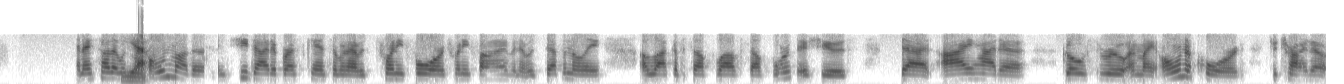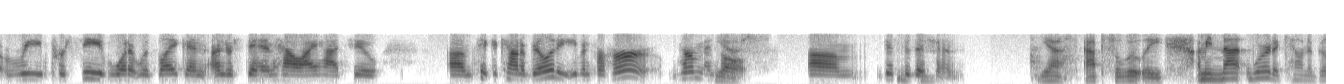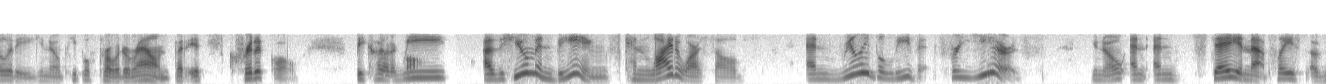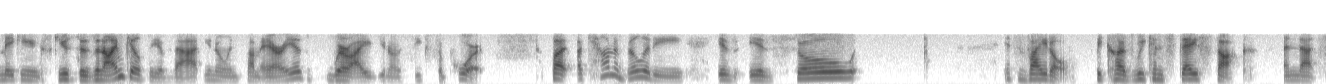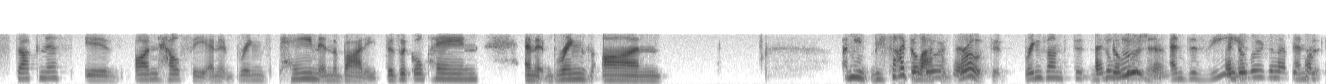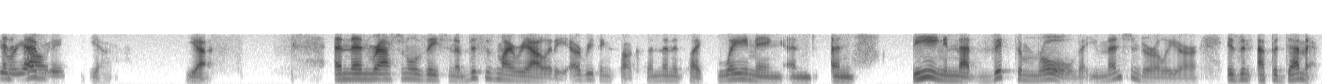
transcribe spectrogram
And I saw that with Yes. my own mother and she died of breast cancer when I was 24, 25 and it was definitely a lack of self-love, self-worth issues that I had to go through on my own accord to try to re-perceive what it was like and understand how I had to um take accountability even for her her mental Yes. um disposition. Yes, absolutely. I mean that word accountability, you know, people throw it around, but it's critical because Critical. we as human beings can lie to ourselves and really believe it for years. You know, and and stay in that place of making excuses and I'm guilty of that, you know, in some areas where I, you know, seek support. But accountability is is so it's vital because we can stay stuck and that stuckness is unhealthy and it brings pain in the body physical pain and it brings on i mean besides the lack of growth it brings on And delusion, delusion. and disease And delusion that and- becomes and your every- reality. yes yes and then rationalization of this is my reality everything sucks and then it's like blaming and and being in that victim role that you mentioned earlier is an epidemic.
